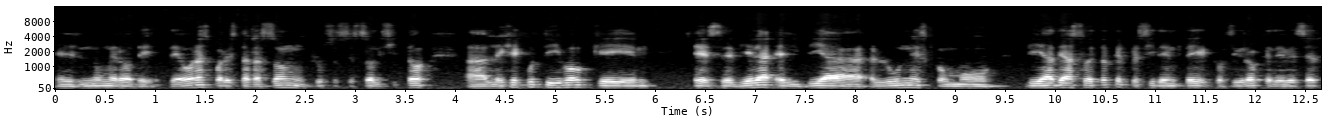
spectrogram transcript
el número de, horas. Por esta razón, incluso se solicitó al Ejecutivo que eh, se diera el día lunes como día de asueto que el presidente consideró que debe ser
